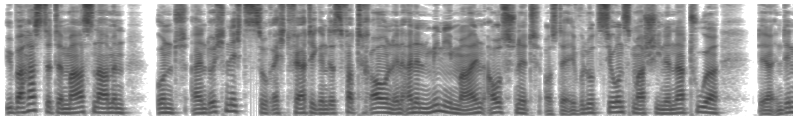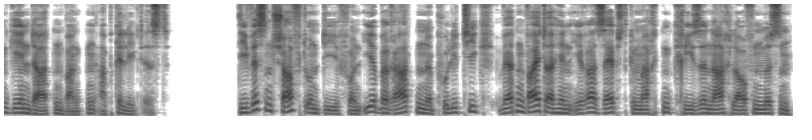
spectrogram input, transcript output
überhastete Maßnahmen und ein durch nichts zu rechtfertigendes Vertrauen in einen minimalen Ausschnitt aus der Evolutionsmaschine Natur, der in den Gendatenbanken abgelegt ist. Die Wissenschaft und die von ihr beratene Politik werden weiterhin ihrer selbstgemachten Krise nachlaufen müssen,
